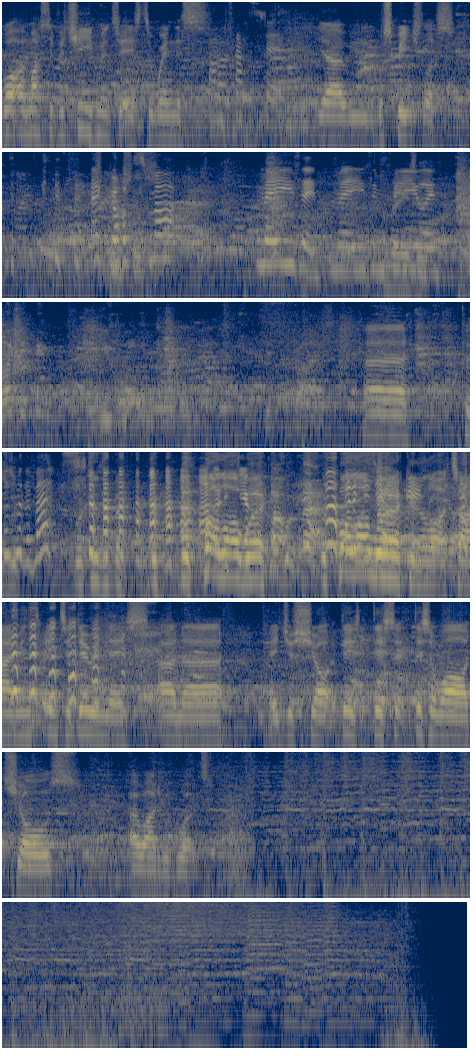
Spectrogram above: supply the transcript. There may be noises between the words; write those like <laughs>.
what a massive achievement it is to win this. Fantastic. Yeah, we were speechless. <laughs> Gobsmacked. Amazing, amazing, Amazing. feeling. Why do you think you won awarded Because uh, we're the best. We've we've <laughs> put a lot of work. We've put a lot of <laughs> work and a lot of time in, into doing this, and uh, it just shows this this this award shows how hard we've worked.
